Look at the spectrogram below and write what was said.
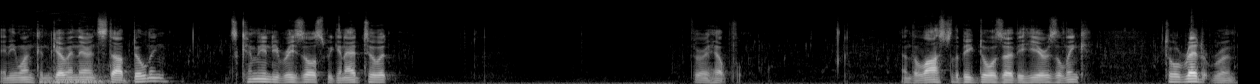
Anyone can go in there and start building. It's a community resource we can add to it. Very helpful. And the last of the big doors over here is a link to a Reddit room.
